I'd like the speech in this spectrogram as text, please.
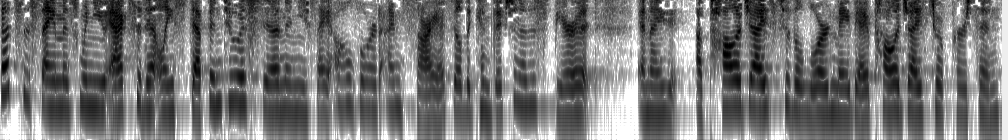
that's the same as when you accidentally step into a sin and you say, Oh Lord, I'm sorry. I feel the conviction of the Spirit and I apologize to the Lord. Maybe I apologize to a person.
